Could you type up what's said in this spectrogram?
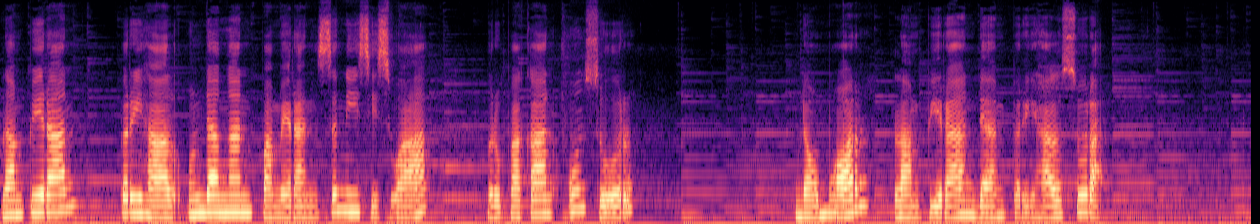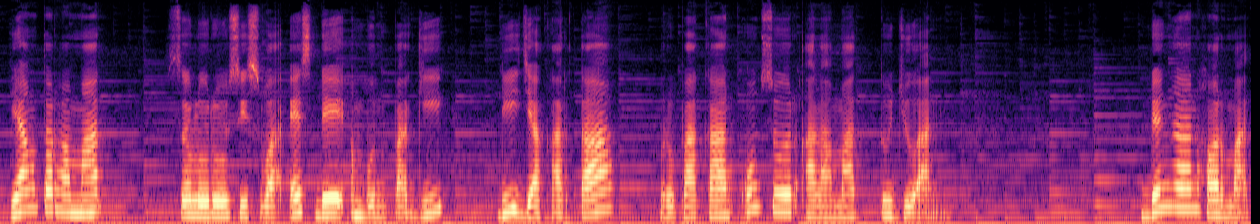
lampiran perihal undangan pameran seni siswa merupakan unsur nomor, lampiran, dan perihal surat. Yang terhormat, seluruh siswa SD Embun Pagi di Jakarta merupakan unsur alamat tujuan dengan hormat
